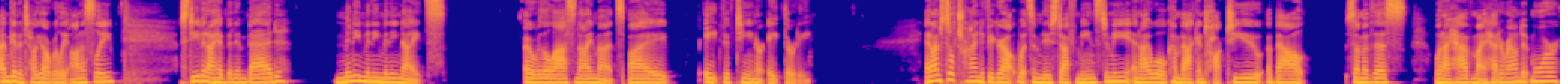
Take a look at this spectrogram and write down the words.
I'm going to tell y'all really honestly, Steve and I have been in bed many, many, many nights over the last nine months by 8.15 or 8.30 And I'm still trying to figure out what some new stuff means to me. And I will come back and talk to you about some of this when I have my head around it more.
